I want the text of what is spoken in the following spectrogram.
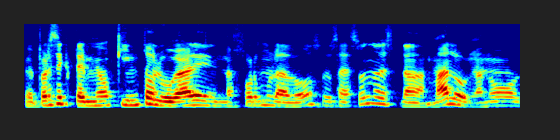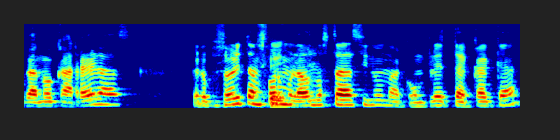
Me parece que terminó quinto lugar en la Fórmula 2. O sea, eso no es nada malo. Ganó, ganó carreras pero pues ahorita en Fórmula 1 está haciendo una completa caca.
